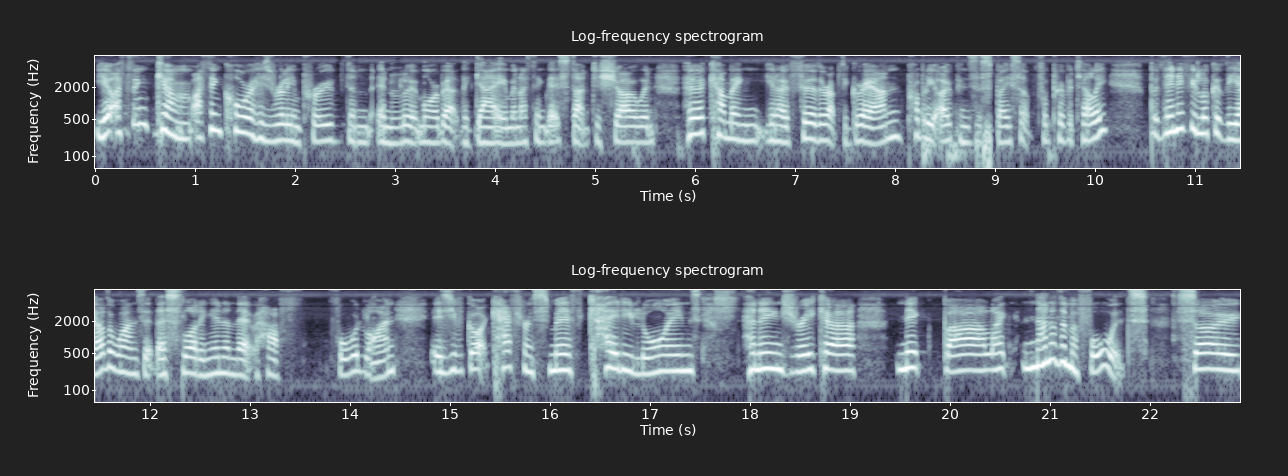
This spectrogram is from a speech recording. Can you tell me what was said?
Yeah, I think um, I think Cora has really improved and, and learnt more about the game, and I think that's starting to show. And her coming, you know, further up the ground probably opens the space up for Privitelli. But then if you look at the other ones that they're slotting in in that half forward line, is you've got Catherine Smith, Katie Loynes, Haneen Zreika, Nick Barr. Like none of them are forwards, so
